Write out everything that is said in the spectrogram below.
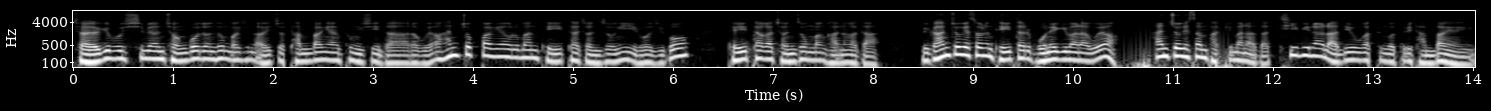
자, 여기 보시면 정보 전송 방식 나와 있죠. 단방향 통신이다 라고요. 한쪽 방향으로만 데이터 전송이 이루어지고 데이터가 전송만 가능하다. 그러니까 한쪽에서는 데이터를 보내기만 하고요. 한쪽에서는 받기만 하다. TV나 라디오 같은 것들이 단방향이에요.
